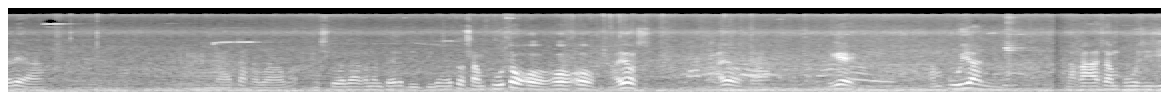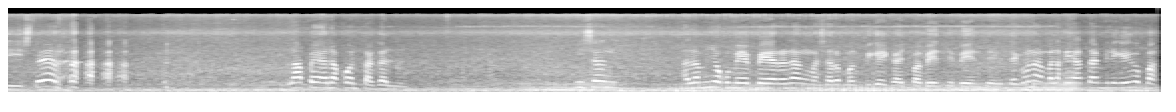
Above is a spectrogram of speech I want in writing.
Dali ah. Bata, kawawa. Maski wala ka ng pera, bibigyan ito. Sampu to. Oh, oh, oh. Ayos. Ayos ha. Sige. Sampu yan. Nakasampu si sister. wala pa yung anak ko, ang tagal. Minsan, alam niyo kung may pera lang, masarap magbigay kahit pa 20-20. Teka mo na, malaki yata ang binigay ko. Pa,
